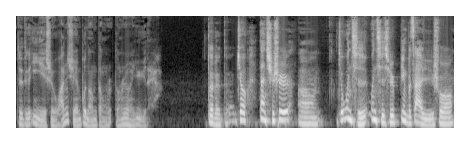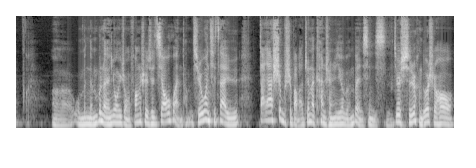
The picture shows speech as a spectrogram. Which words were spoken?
的这个意义是完全不能等等任何意义的呀。对对对，就但其实，嗯、就问题问题其实并不在于说，呃，我们能不能用一种方式去交换它们？其实问题在于，大家是不是把它真的看成一个文本信息？就其实很多时候，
